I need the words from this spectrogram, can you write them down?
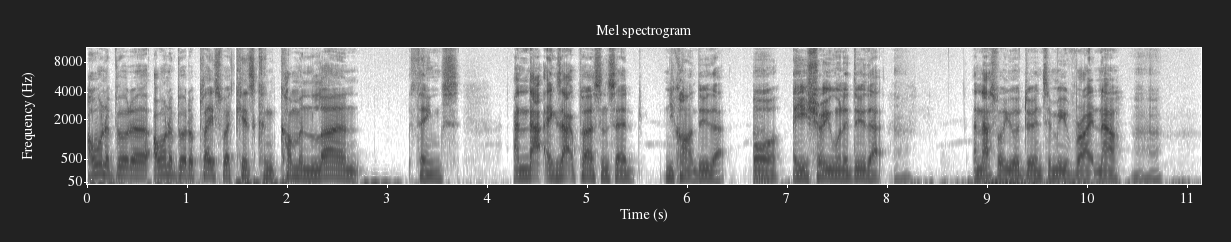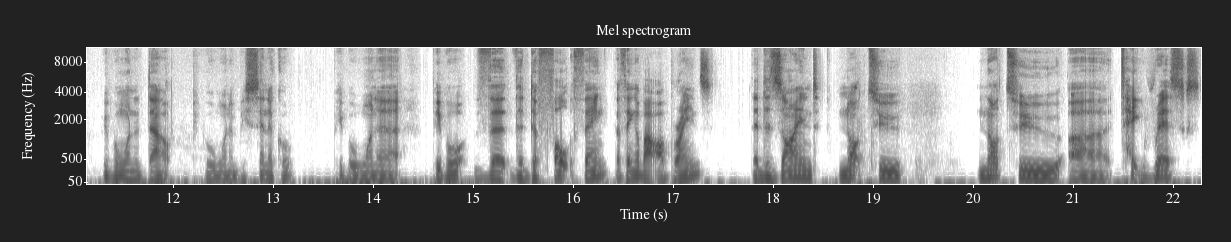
"I want to build a I want to build a place where kids can come and learn things," and that exact person said, "You can't do that." Or, "Are you sure you want to do that?" And that's what you're doing to me right now. Uh-huh. People want to doubt. People want to be cynical. People want to. People. The the default thing. The thing about our brains. They're designed not to, not to uh, take risks.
